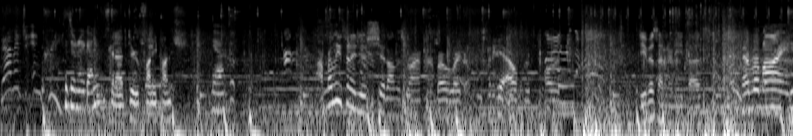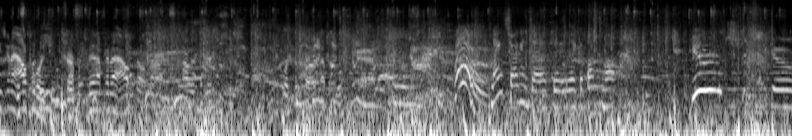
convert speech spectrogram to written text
Damage increase. He's doing it again? He's gonna do funny punch. Yeah. I'm really finna just shit on this Reinhardt, bro. Like, he's gonna get alpha hard. D.Va's underneath us. Never mind, he's gonna alpha me. Then I'm- gonna out. No, no. What the fuck? Whoa! Nice dragons though. They're like a box of off. Huge! Thank you.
